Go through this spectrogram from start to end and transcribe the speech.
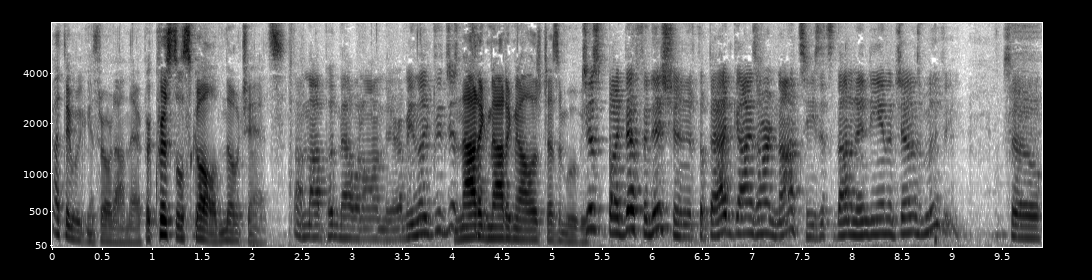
I think we can throw it on there. But Crystal Skull, no chance. I'm not putting that one on there. I mean, like, just Not not acknowledged as a movie. just by definition, if the bad guys aren't Nazis, it's not an Indiana Jones movie. So,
